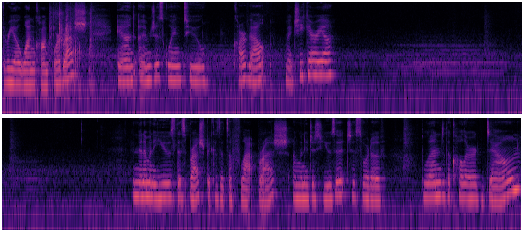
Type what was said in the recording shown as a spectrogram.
301 contour brush and I'm just going to carve out my cheek area And then I'm going to use this brush because it's a flat brush. I'm going to just use it to sort of blend the color down.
